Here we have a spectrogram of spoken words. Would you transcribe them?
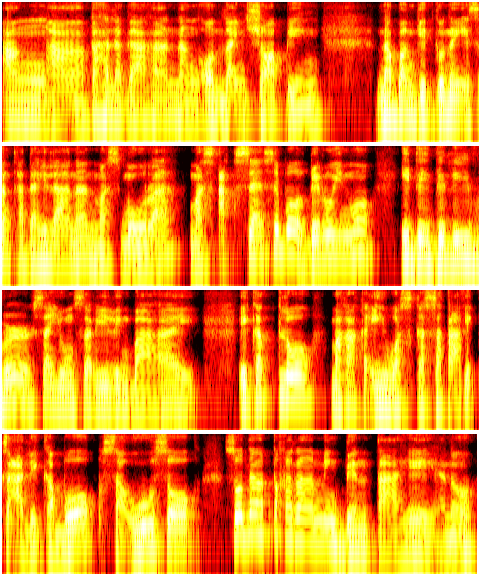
ang ah, kahalagahan ng online shopping. Nabanggit ko na yung isang kadahilanan, mas mura, mas accessible. Biruin mo, i-deliver sa iyong sariling bahay. Ikatlo, makakaiwas ka sa traffic, sa alikabok, sa usok. So napakaraming bentahe, ano?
